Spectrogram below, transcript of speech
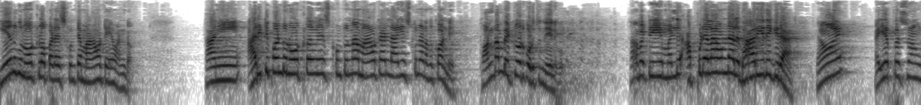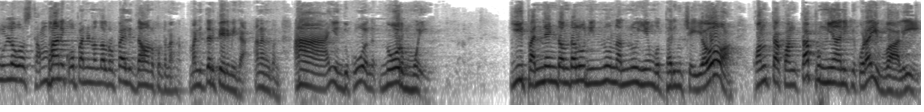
ఏనుగు నోట్లో పడేసుకుంటే మామటి ఏమండవు కానీ అరటిపండు నోట్లో వేసుకుంటున్నా మామటాడు లాగేసుకున్నాడు అనుకోండి తొండం పెట్టుకోడు కొడుతుంది ఏనుగు. కాబట్టి మళ్ళీ అప్పుడు ఎలా ఉండాలి భార్య దగ్గర? ఏమో అయ్యప్ప స్వామి గుళ్ళో ఓ స్తంభానికి ఓ పన్నెండు వందల రూపాయలు ఇద్దాం అనుకుంటున్నాను మన ఇద్దరి పేరు మీద. అని అనుకున్నాను. ఆ ఎందుకు? నోర్మోయ్ ఈ పన్నెండు వందలు నిన్ను నన్ను ఏం ఉద్ధరించేయో కొంత కొంత పుణ్యానికి కూడా ఇవ్వాలి.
